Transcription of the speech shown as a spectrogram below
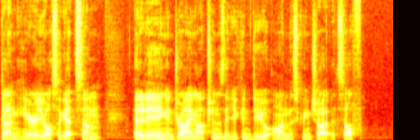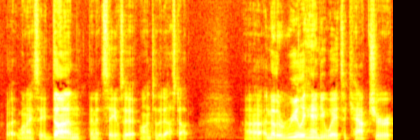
done here. You also get some editing and drawing options that you can do on the screenshot itself. But when I say done, then it saves it onto the desktop. Uh, another really handy way to capture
